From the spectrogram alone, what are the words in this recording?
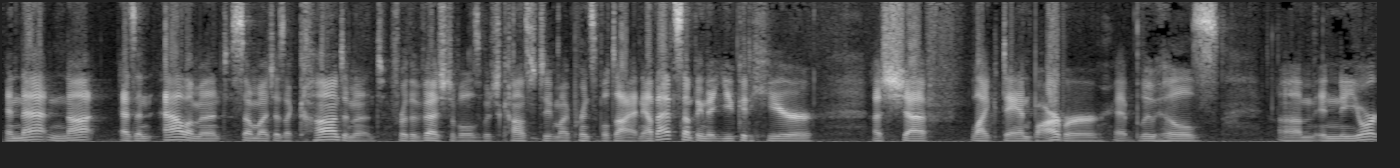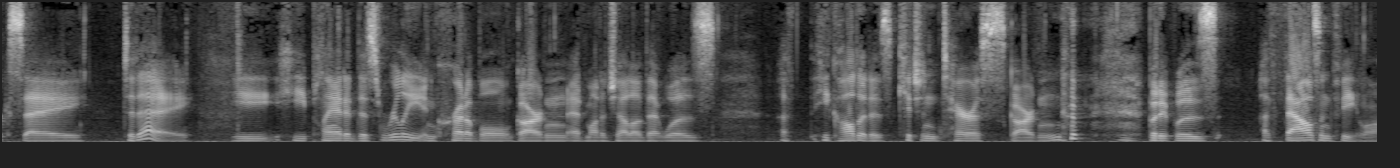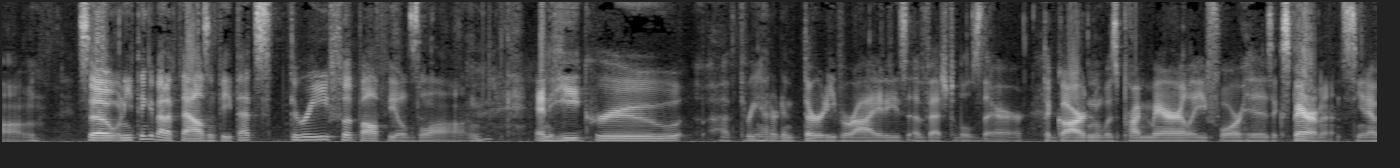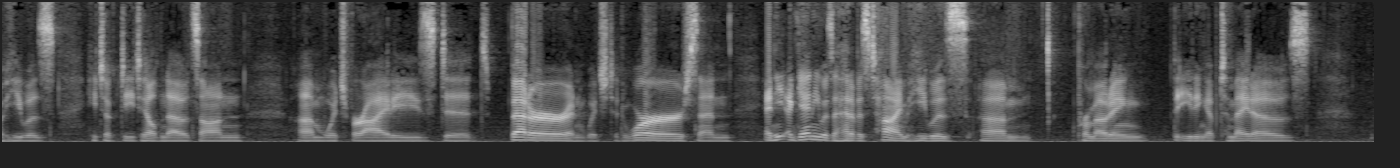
and that not as an aliment so much as a condiment for the vegetables which constitute my principal diet. Now, that's something that you could hear a chef like Dan Barber at Blue Hills um, in New York say today. He he planted this really incredible garden at Monticello that was a, he called it his kitchen terrace garden, but it was a thousand feet long. So when you think about a thousand feet, that's three football fields long, and he grew uh, 330 varieties of vegetables there. The garden was primarily for his experiments. You know, he was he took detailed notes on um, which varieties did better and which did worse, and and he again he was ahead of his time. He was um, promoting the eating of tomatoes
